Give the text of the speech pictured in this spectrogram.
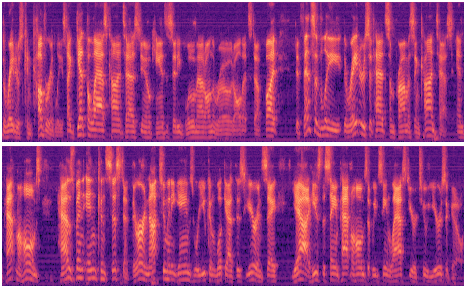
the Raiders can cover at least. I get the last contest, you know, Kansas City blew them out on the road, all that stuff, but defensively, the Raiders have had some promising contests, and Pat Mahomes has been inconsistent. There are not too many games where you can look at this year and say, yeah, he's the same Pat Mahomes that we've seen last year, two years ago.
